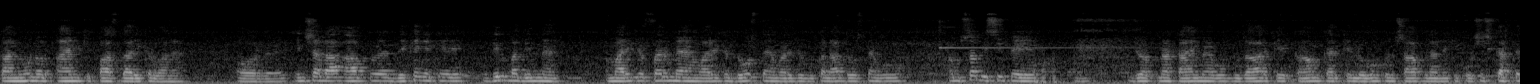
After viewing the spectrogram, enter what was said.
قانون اور آئین کی پاسداری کروانا ہے۔ اور انشاءاللہ آپ دیکھیں گے کہ دن بہ دن ہماری جو فرم ہے، ہمارے جو دوست ہیں، ہمارے جو وکلا دوست ہیں، وہ ہم سب اسی پہ جو اپنا ٹائم ہے وہ گزار کے کام کر کے لوگوں کو انصاف دلانے کی کوشش کرتے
